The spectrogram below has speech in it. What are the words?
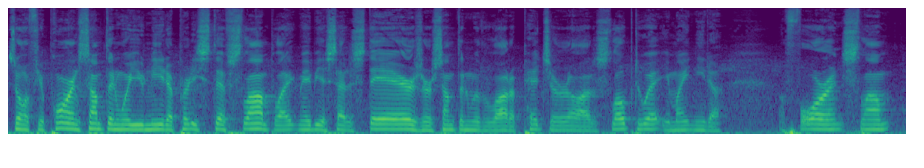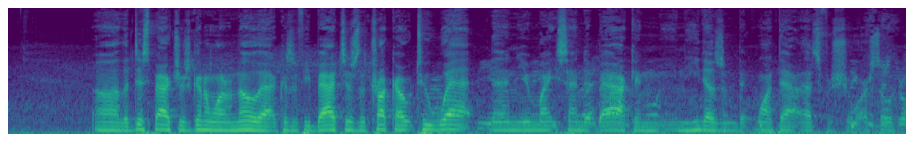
So if you're pouring something where you need a pretty stiff slump, like maybe a set of stairs or something with a lot of pitch or a lot of slope to it, you might need a, a four inch slump. Uh, the dispatcher is going to want to know that because if he batches the truck out too wet, then you might send it back, and, and, he doesn't want that. That's for sure. So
